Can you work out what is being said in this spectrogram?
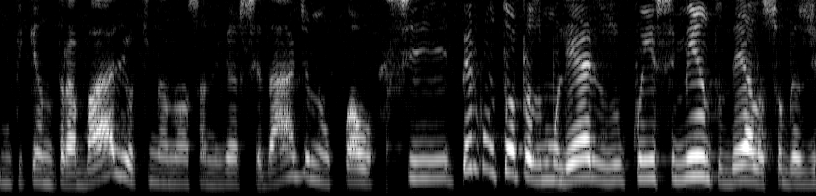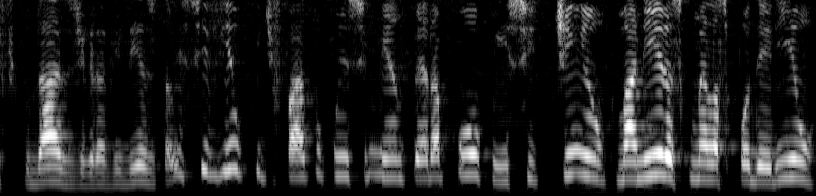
um pequeno trabalho aqui na nossa universidade, no qual se perguntou para as mulheres o conhecimento delas sobre as dificuldades de gravidez e tal, e se viu que de fato o conhecimento era pouco, e se tinham maneiras como elas poderiam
